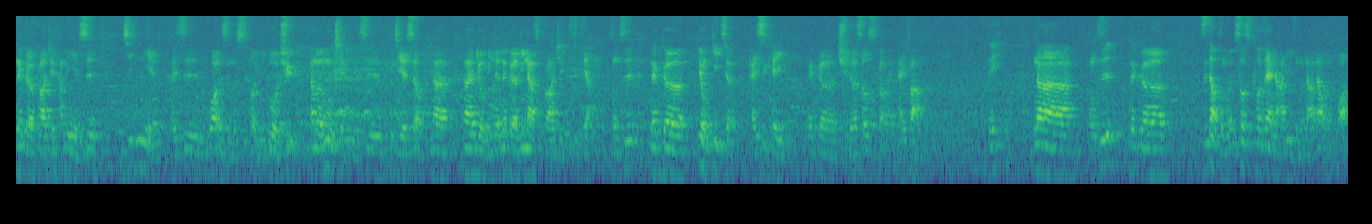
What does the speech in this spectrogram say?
那个 project，他们也是今年还是忘了什么时候移过去。他们目前也是不接受。那那有名的那个 Linux project 是这样。总之，那个用 Git 还是可以那个取得 source code 来开发。哎，那总之那个知道怎么 source code 在哪里，怎么拿到的话，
